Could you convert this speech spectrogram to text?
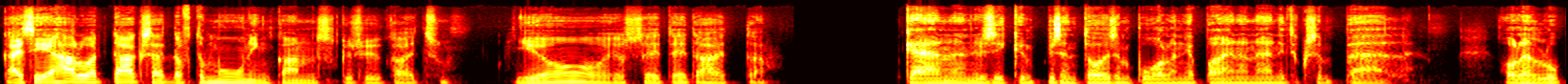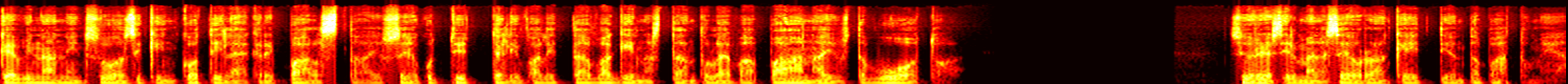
Kai siihen haluat Dark Side of the Moonin kans, kysyy Kaitsu. Joo, jos ei teitä haittaa. Käännän ysikymppisen toisen puolen ja painan äänityksen päälle. Olen lukevina niin suosikin kotilääkäri palstaa, jossa joku tytteli valittaa vaginastaan tulevaa pahanhajusta vuotoa. Syrjäsilmällä seuraan keittiön tapahtumia.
